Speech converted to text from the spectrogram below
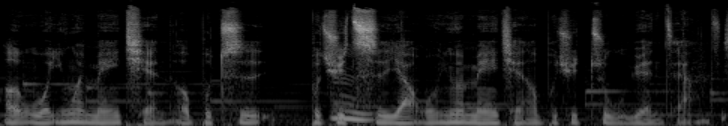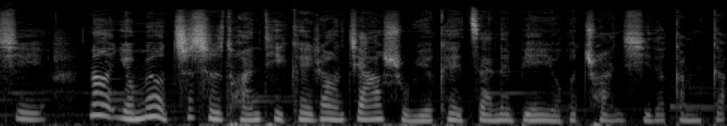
呃，我因为没钱而不吃不去嗯。吃药，我因为没钱而不去住院这样子。是，那有没有支持团体可以让家属也可以在那边有个喘息的尴尬？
